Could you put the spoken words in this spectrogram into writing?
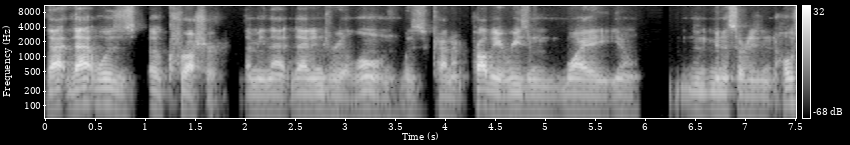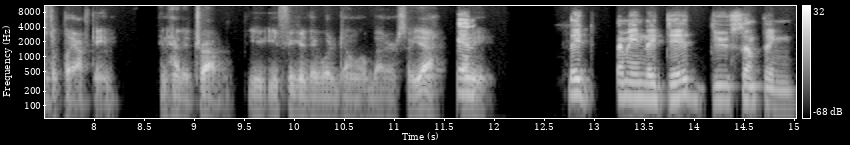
that that was a crusher. I mean that that injury alone was kind of probably a reason why you know Minnesota didn't host a playoff game and had to travel. You you figured they would have done a little better. So yeah, And- they I mean they did do something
